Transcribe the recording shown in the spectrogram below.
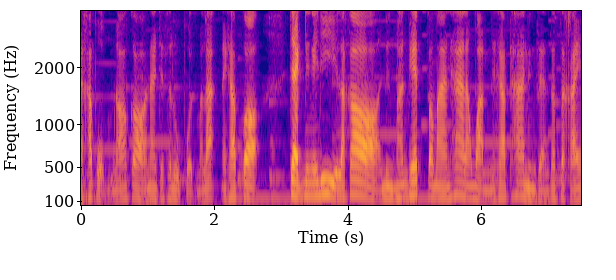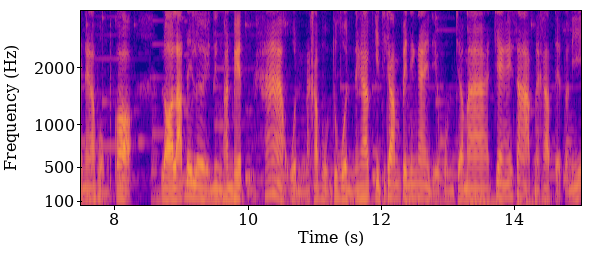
นะครับผมเนาะก็น่าจะสรุปผลมาละนะครับก็แจก1 ID แล้วก็ 1,000 เพชรประมาณ 5 รางวัลนะครับ ถ้า 1 0 0 0 0แสนซับสไครต์นะครับผมก็รอรับได้เลย 1,000 เพชร5คนนะครับผมทุกคนนะครับ กิจกรรมเป็นยังไง เดี๋ยวผมจะมาแจ้งให้ทราบนะครับ แต่ตอนนี้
